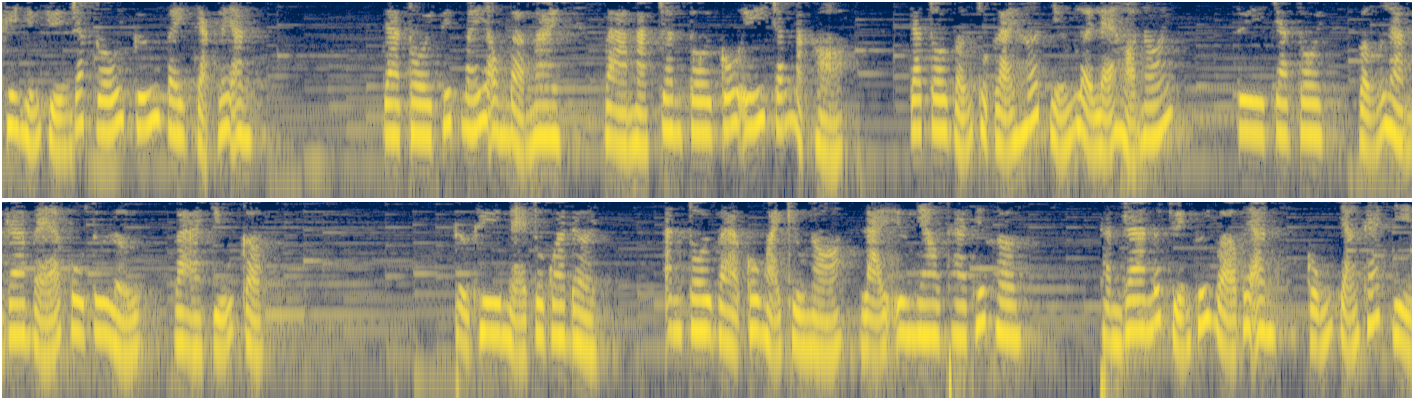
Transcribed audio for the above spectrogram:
khi những chuyện rắc rối cứ vây chặt lấy anh. Cha tôi tiếp mấy ông bà Mai và mặc cho anh tôi cố ý tránh mặt họ. Cha tôi vẫn thuật lại hết những lời lẽ họ nói. Tuy cha tôi vẫn làm ra vẻ vô tư lự và giễu cợt. Từ khi mẹ tôi qua đời, anh tôi và cô ngoại kiều nọ lại yêu nhau tha thiết hơn. Thành ra nói chuyện cưới vợ với anh cũng chẳng khác gì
